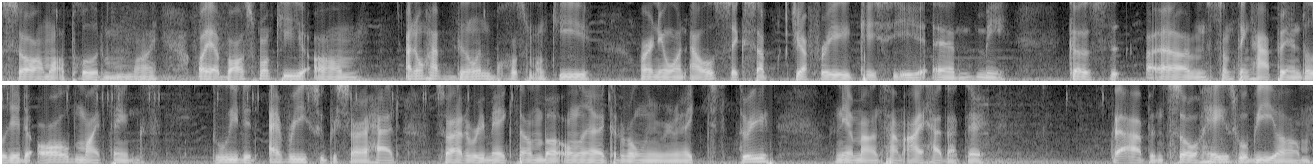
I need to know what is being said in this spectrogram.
So i'm gonna upload my oh yeah boss monkey um i don't have dylan boss monkey or anyone else except Jeffrey, Casey, and me. Because um, something happened, deleted all my things. Deleted every superstar I had. So I had to remake them, but only I could only remake three in the amount of time I had that day. That happened. So Hayes will be, um,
